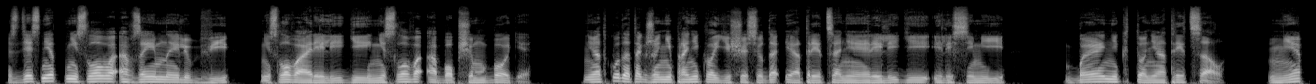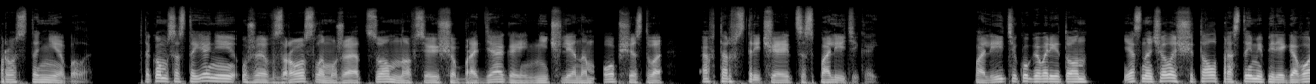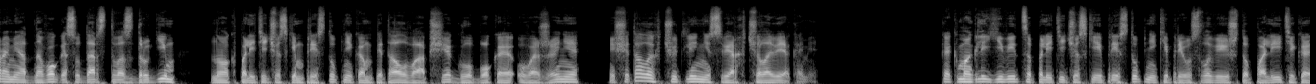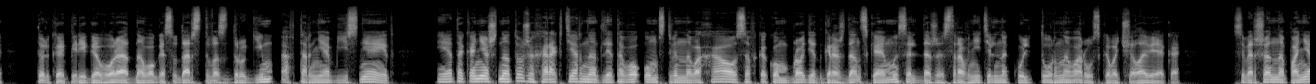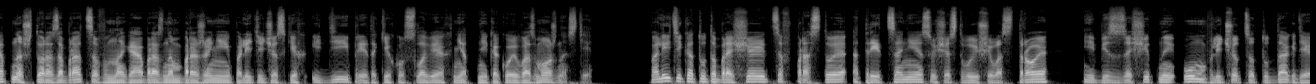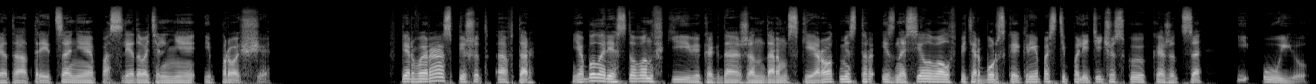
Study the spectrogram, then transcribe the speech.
Здесь нет ни слова о взаимной любви, ни слова о религии, ни слова об общем Боге. Ниоткуда также не проникло еще сюда и отрицание религии или семьи. Б никто не отрицал. Не просто не было. В таком состоянии, уже взрослым, уже отцом, но все еще бродягой, не членом общества, автор встречается с политикой. Политику, говорит он, — я сначала считал простыми переговорами одного государства с другим, но к политическим преступникам питал вообще глубокое уважение и считал их чуть ли не сверхчеловеками. Как могли явиться политические преступники при условии, что политика — только переговоры одного государства с другим, автор не объясняет, и это, конечно, тоже характерно для того умственного хаоса, в каком бродит гражданская мысль даже сравнительно культурного русского человека — Совершенно понятно, что разобраться в многообразном брожении политических идей при таких условиях нет никакой возможности. Политика тут обращается в простое отрицание существующего строя, и беззащитный ум влечется туда, где это отрицание последовательнее и проще. В первый раз, пишет автор, я был арестован в Киеве, когда жандармский ротмистр изнасиловал в Петербургской крепости политическую, кажется, Иую.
